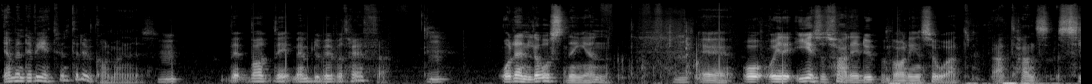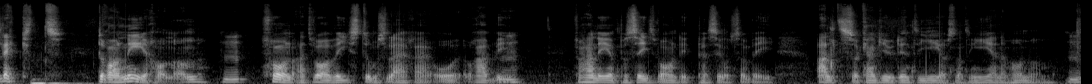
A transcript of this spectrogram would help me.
Ja, men det vet ju inte du, Karl Magnus. Mm. Vem, vad, vem du behöver träffa. Mm. Och den låsningen. Eh, och, och i Jesus fall är det uppenbarligen så att, att hans släkt drar ner honom Mm. från att vara visdomslärare och rabbi. Mm. För han är ju en precis vanlig person som vi. Alltså kan Gud inte ge oss någonting genom honom. Mm.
